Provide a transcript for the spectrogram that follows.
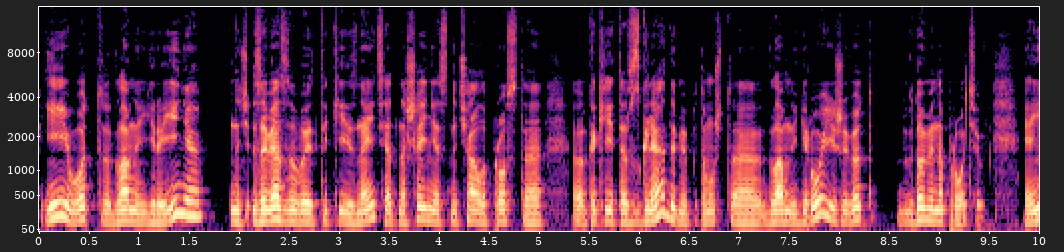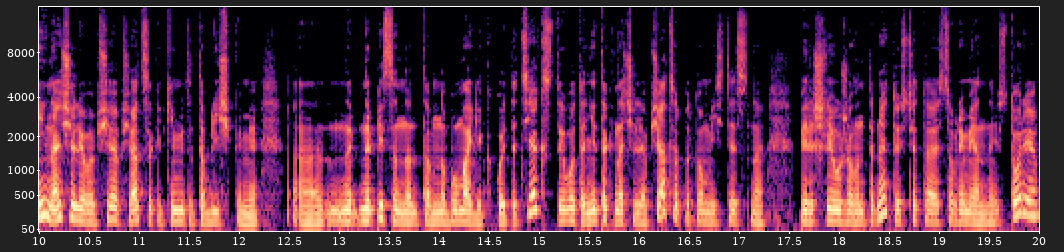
И вот главная героиня завязывает такие, знаете, отношения сначала просто э, какие-то взглядами, потому что главный герой живет в доме напротив. И они начали вообще общаться какими-то табличками. Э, написано там на бумаге какой-то текст, и вот они так начали общаться, потом, естественно, перешли уже в интернет, то есть это современная история.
